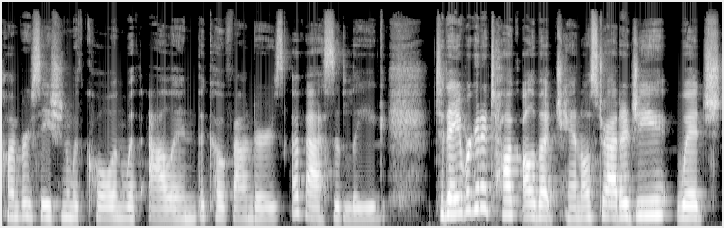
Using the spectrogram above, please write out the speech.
conversation with Cole and with Alan, the co founders of Acid League. Today, we're going to talk all about channel strategy, which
